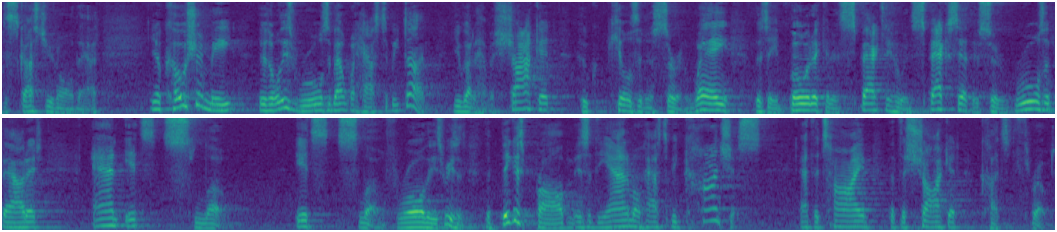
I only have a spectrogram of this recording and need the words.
disgust you and all that. You know, kosher meat, there's all these rules about what has to be done. You've got to have a shochet who kills it in a certain way. There's a bodek, an inspector who inspects it. There's certain rules about it. And it's slow. It's slow for all these reasons. The biggest problem is that the animal has to be conscious at the time that the shochet cuts its throat.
